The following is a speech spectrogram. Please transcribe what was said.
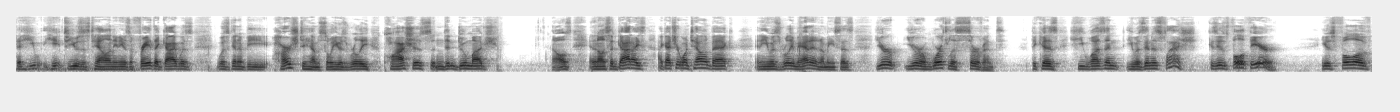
that he, he to use his talent, and he was afraid that God was was gonna be harsh to him, so he was really cautious and didn't do much. And, all, and then I said, God, I I got your one talent back, and he was really mad at him. He says, You're you're a worthless servant because he wasn't he was in his flesh because he was full of fear. He was full of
